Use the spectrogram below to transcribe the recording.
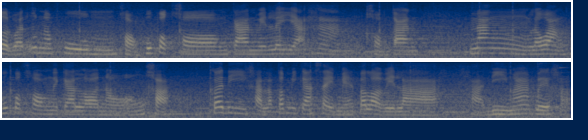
ตรวจวัดอุณหภูมิของผู้ปกครอง การเว้นระยะห่างของการนั่งระหว่างผู้ปกครองในการรอน้องค่ะ ก็ดีค่ะ แล้วก็มีการใส่แมสตลอดเวลาค่ะ ดีมากเลยค่ะ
